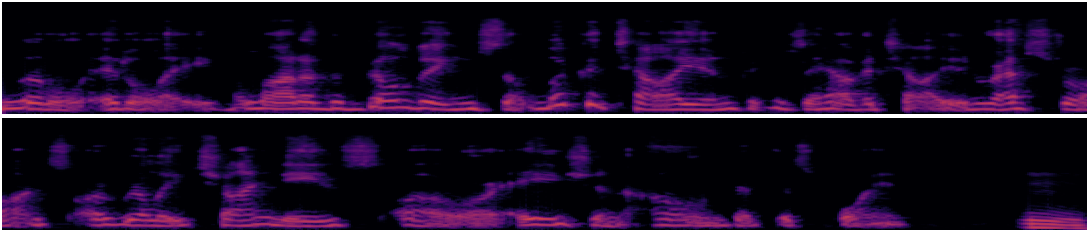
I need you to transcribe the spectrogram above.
Little Italy. A lot of the buildings that look Italian because they have Italian restaurants are really Chinese or Asian owned at this point. Mm.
